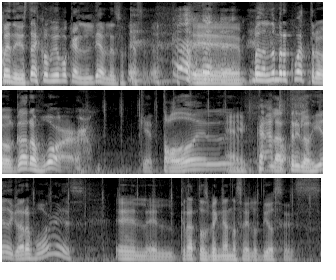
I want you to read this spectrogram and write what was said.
bueno, y ustedes conmigo boca el diablo en sus casas. Eh, bueno, el número 4, God of War. Que todo el, El la trilogía de God of War es el, el Kratos vengándose de los dioses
